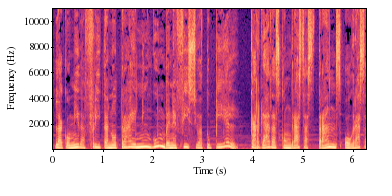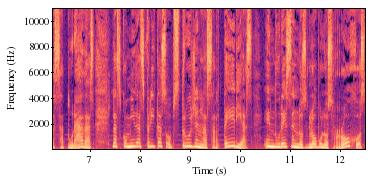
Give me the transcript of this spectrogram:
la comida frita no trae ningún beneficio a tu piel. Cargadas con grasas trans o grasas saturadas, las comidas fritas obstruyen las arterias, endurecen los glóbulos rojos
